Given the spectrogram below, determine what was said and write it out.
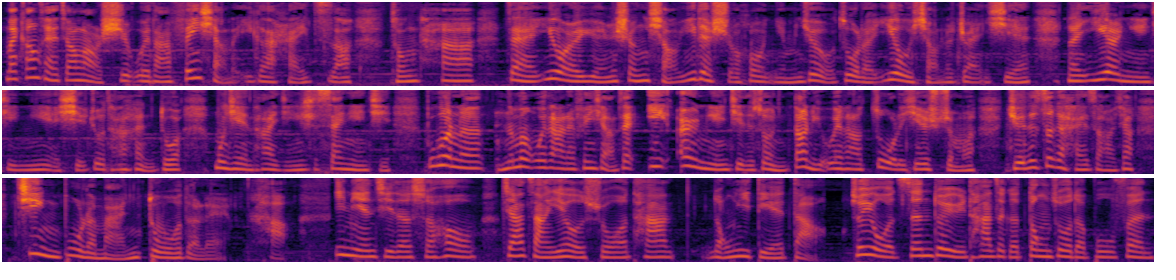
那刚才张老师为大家分享了一个孩子啊，从他在幼儿园升小一的时候，你们就有做了幼小的转衔。那一二年级你也协助他很多，目前他已经是三年。年级，不过呢，能不能为大家分享，在一二年级的时候，你到底为他做了些什么？觉得这个孩子好像进步了蛮多的嘞。好，一年级的时候，家长也有说他容易跌倒，所以我针对于他这个动作的部分，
